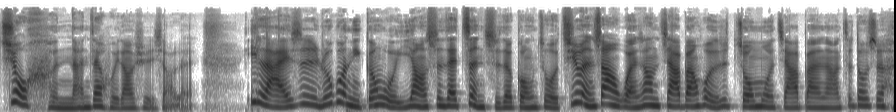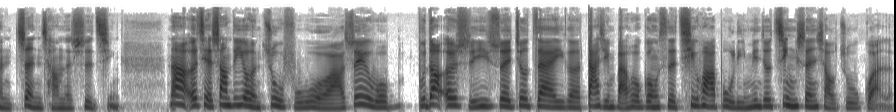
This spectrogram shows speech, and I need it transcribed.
就很难再回到学校嘞。一来是如果你跟我一样是在正职的工作，基本上晚上加班或者是周末加班啊，这都是很正常的事情。那而且上帝又很祝福我啊，所以我不到二十一岁就在一个大型百货公司的企划部里面就晋升小主管了。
